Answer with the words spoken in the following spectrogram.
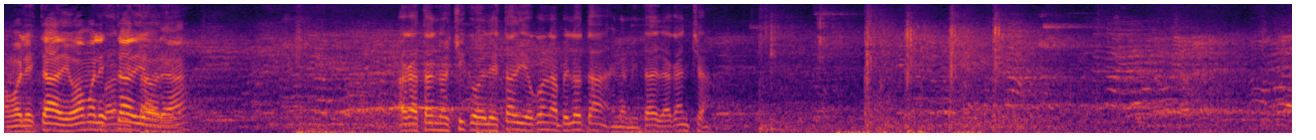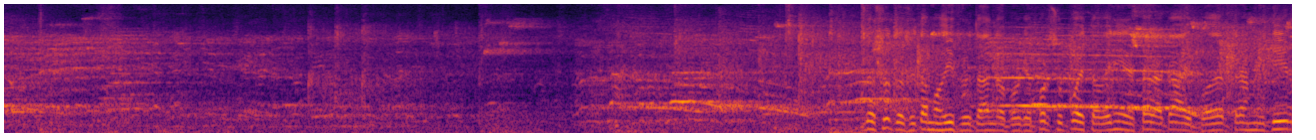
Vamos al estadio, vamos al Vamos al estadio estadio. ahora. Acá están los chicos del estadio con la pelota en la mitad de la cancha. Nosotros estamos disfrutando porque por supuesto venir a estar acá y poder transmitir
